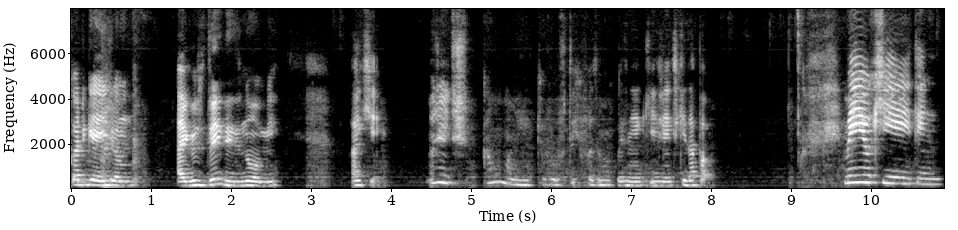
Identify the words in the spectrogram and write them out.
Codigation. Ai, gostei desse nome. Aqui. Gente, calma aí que eu vou ter que fazer uma coisinha aqui, gente, que dá pra... Meio que tem...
